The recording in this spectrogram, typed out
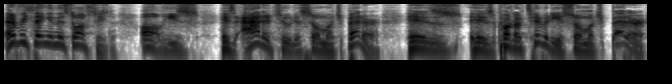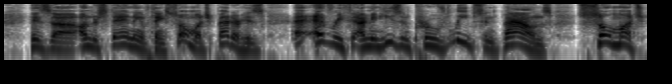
Everything in this offseason. Oh, he's his attitude is so much better. His his productivity is so much better. His uh, understanding of things so much better. His everything. I mean, he's improved leaps and bounds so much.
